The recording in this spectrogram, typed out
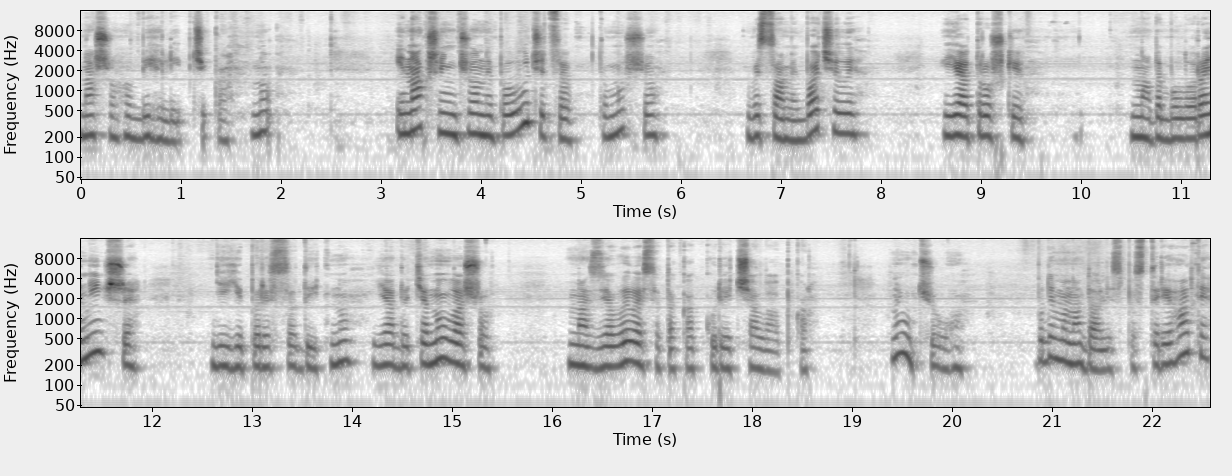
нашого бігліпчика. Ну, інакше нічого не вийде, тому що ви самі бачили, я трошки треба було раніше її пересадити. Ну, я дотягнула, що у нас з'явилася така куряча лапка. Ну, нічого. Будемо надалі спостерігати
